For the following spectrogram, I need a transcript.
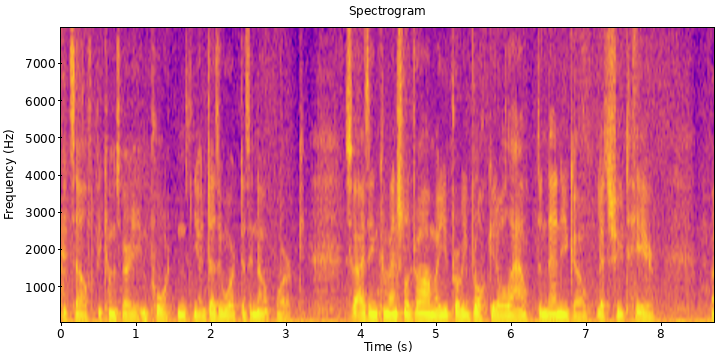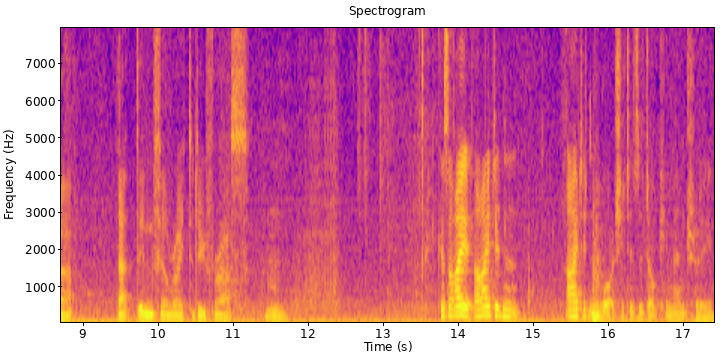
itself becomes very important you know does it work does it not work so as in conventional drama you'd probably block it all out and then you go let's shoot here. But that didn't feel right to do for us. Mm. because I, I didn't I didn't watch it as a documentary,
